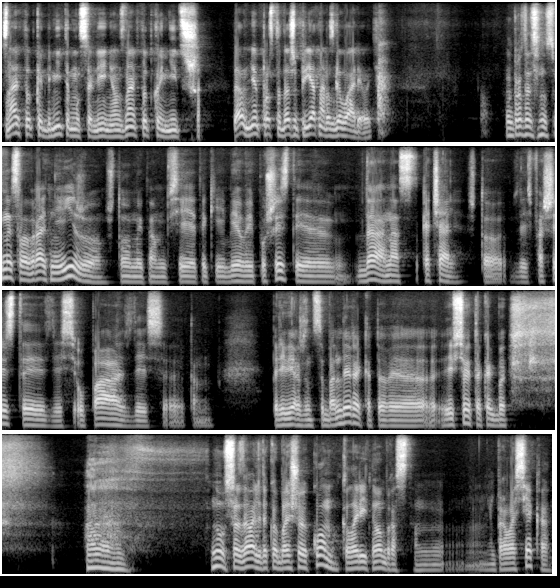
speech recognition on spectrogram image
знает, кто такой Бенито Муссолини, он знает, кто такой Ницше. Да, мне просто даже приятно разговаривать. Ну, просто см- смысла врать не вижу, что мы там все такие белые пушистые. Да, нас качали, что здесь фашисты, здесь УПА, здесь э, там приверженцы Бандеры, которые... И все это как бы... э, ну, создавали такой большой ком, колоритный образ там, правосека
